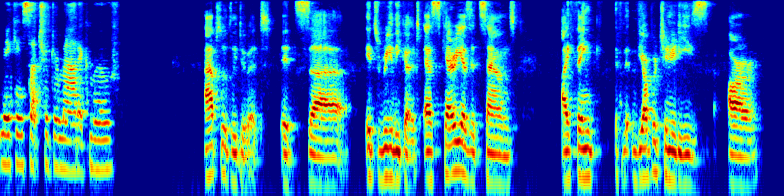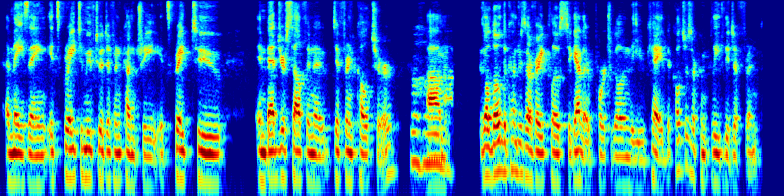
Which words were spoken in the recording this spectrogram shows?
making such a dramatic move? Absolutely do it. It's uh, it's really good. As scary as it sounds, I think the, the opportunities are amazing. It's great to move to a different country. It's great to embed yourself in a different culture. Mm-hmm. Um, although the countries are very close together, Portugal and the UK, the cultures are completely different.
